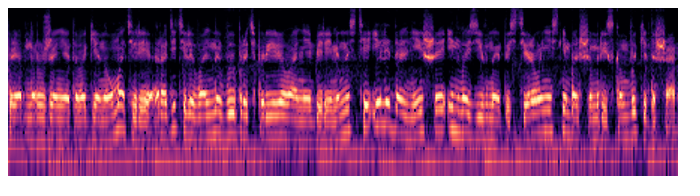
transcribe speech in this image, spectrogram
При обнаружении этого гена у матери родители вольны выбрать выбрать прерывание беременности или дальнейшее инвазивное тестирование с небольшим риском выкидыша.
